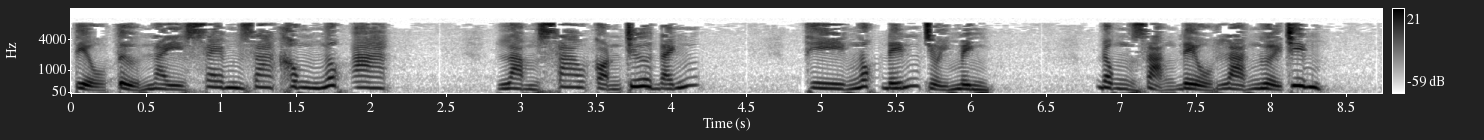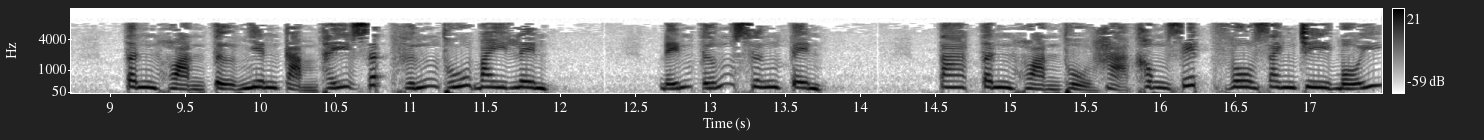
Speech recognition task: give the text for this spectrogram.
tiểu tử này xem ra không ngốc a, làm sao còn chưa đánh, thì ngốc đến chửi mình, đồng dạng đều là người chim, tân hoàn tự nhiên cảm thấy rất hứng thú bay lên, đến tướng xưng tên, ta tân hoàn thủ hạ không giết vô danh chi bối,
